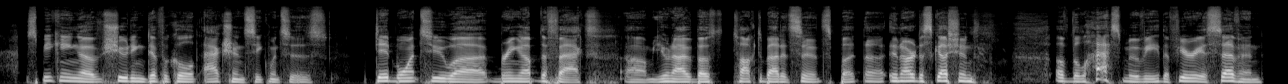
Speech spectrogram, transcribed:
Speaking of shooting difficult action sequences, did want to uh, bring up the fact um, you and I have both talked about it since, but uh, in our discussion of the last movie, The Furious Seven,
